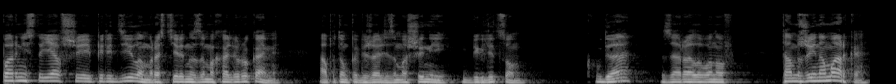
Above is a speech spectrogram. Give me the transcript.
Парни, стоявшие перед Дилом, растерянно замахали руками, а потом побежали за машиной беглецом. «Куда?» – заорал Иванов. «Там же иномарка!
